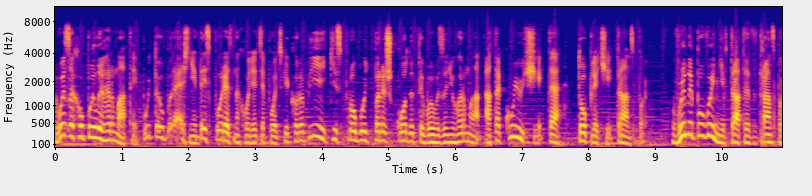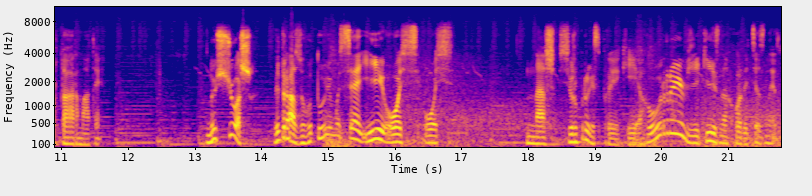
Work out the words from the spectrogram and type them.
Ви захопили гармати. Будьте обережні, десь поряд знаходяться польські кораблі, які спробують перешкодити вивезенню гармат, атакуючи та топлячи транспорт. Ви не повинні втратити транспорт та гармати. Ну що ж, відразу готуємося, і ось ось наш сюрприз, про який я говорив, який знаходиться знизу.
